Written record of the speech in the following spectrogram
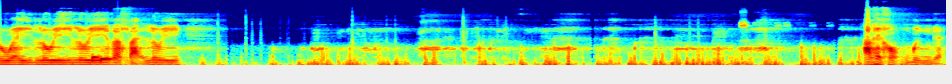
ลุยลุยลุยแต่สายลุย อะไรของมึงเนี่ย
